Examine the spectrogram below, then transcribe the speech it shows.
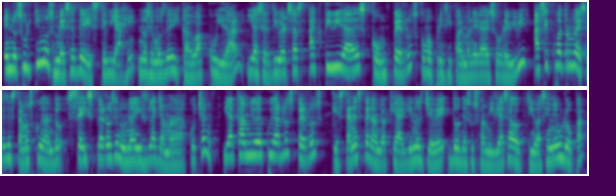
En los últimos meses de este viaje nos hemos dedicado a cuidar y hacer diversas actividades con perros como principal manera de sobrevivir. Hace cuatro meses estamos cuidando seis perros en una isla llamada Cochán y a cambio de cuidar los perros que están esperando a que alguien nos lleve donde sus familias adoptivas en Europa,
